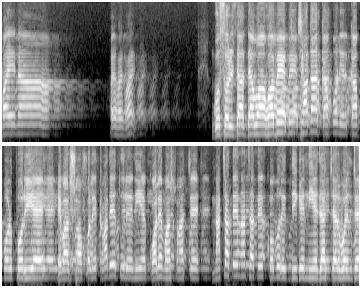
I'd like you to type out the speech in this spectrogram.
হয় না? হয় হয় হয়। গোসলটা দেওয়া হবে, সাদা কাপড়ের কাপড় পরিয়ে, এবার সকলে কাঁধে তুলে নিয়ে কলেমা শোনাচ্ছে, নাচাতে নাচাতে কবরের দিকে নিয়ে যাচ্ছে আর বলছে।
